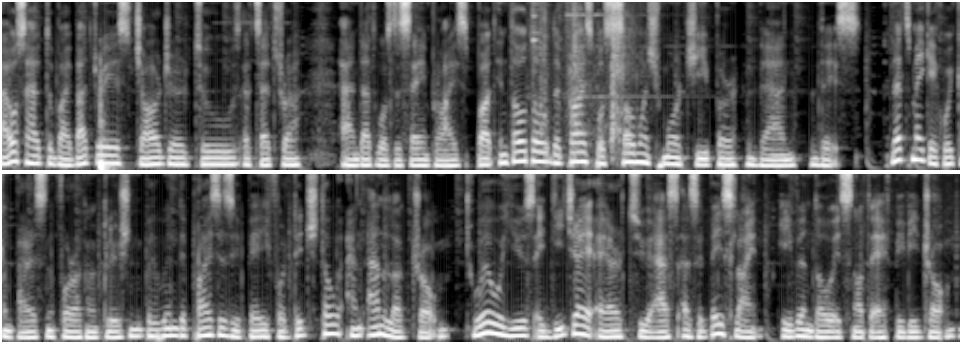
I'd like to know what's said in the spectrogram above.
I also had to buy batteries, charger, tools, etc. and that was the same price, but in total the price was so much more cheaper than this. Let's make a quick comparison for a conclusion between the prices you pay for digital and analog drone. We will use a DJI Air 2S as a baseline, even though it's not a FPV drone.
